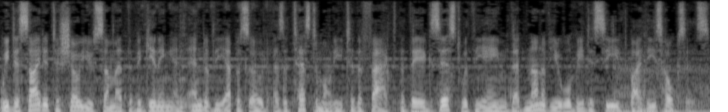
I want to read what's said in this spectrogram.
we decided to show you some at the beginning and end of the episode as a testimony to the fact that they exist with the aim that none of you will be deceived by these hoaxes.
